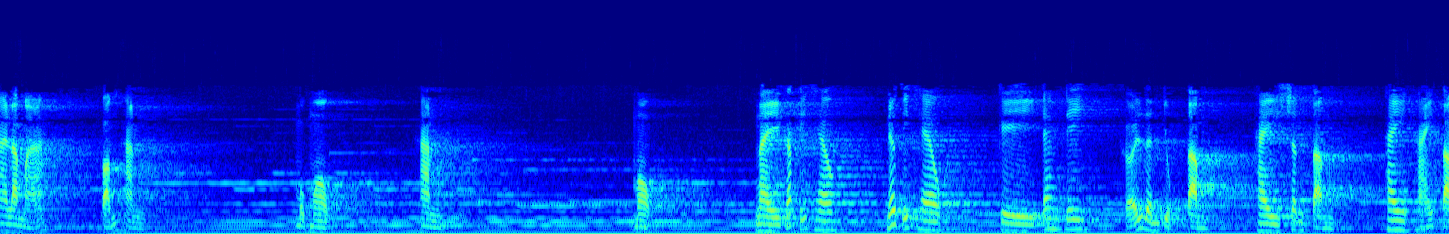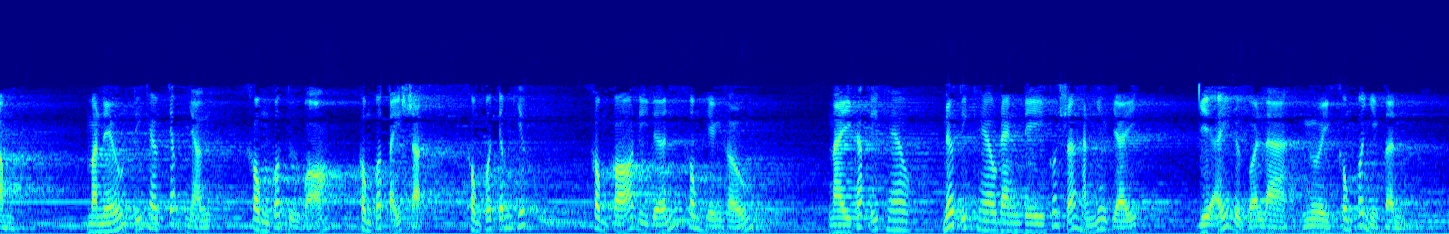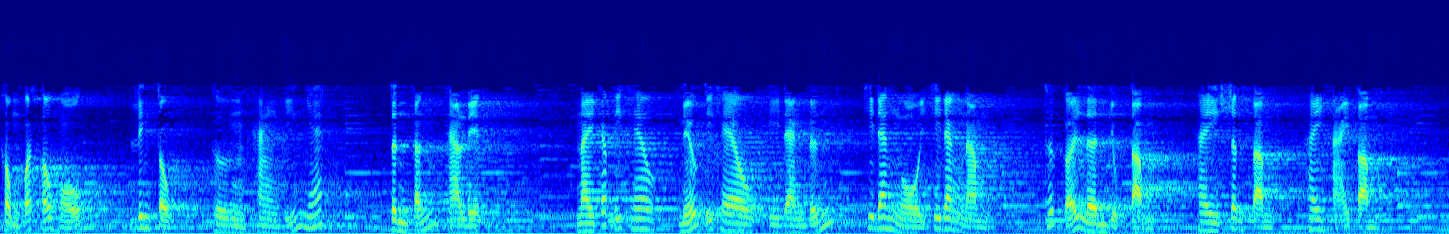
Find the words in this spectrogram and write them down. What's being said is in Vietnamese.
hai la mã, phẩm hành. Mục một, hành. Một, này các tỷ kheo, nếu tỷ kheo kỳ đang đi khởi lên dục tầm, hay sân tầm, hay hại tầm, mà nếu tỷ kheo chấp nhận, không có từ bỏ, không có tẩy sạch, không có chấm dứt, không có đi đến không hiện hữu, này các tỷ kheo, nếu tỷ kheo đang đi có sở hành như vậy, vị ấy được gọi là người không có nhiệt tình không có xấu hổ, liên tục thường hằng biến nhát, tinh tấn hạ liệt. Này các tỷ kheo, nếu tỷ kheo khi đang đứng, khi đang ngồi, khi đang nằm, thức khởi lên dục tầm, hay sân tầm, hay hại tầm,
